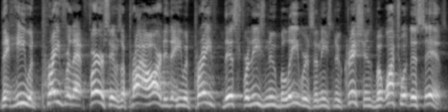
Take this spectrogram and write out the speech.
that he would pray for that first. It was a priority that he would pray this for these new believers and these new Christians. But watch what this says.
